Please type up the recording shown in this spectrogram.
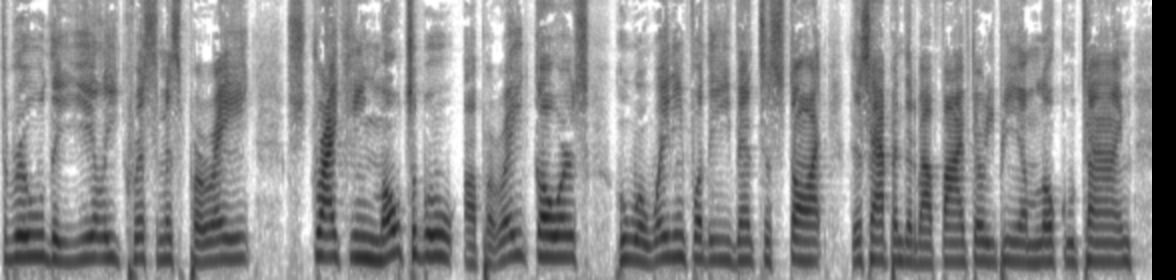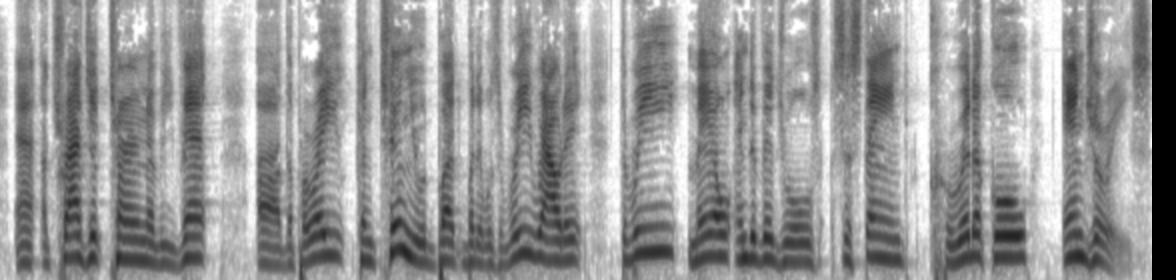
through the yearly Christmas parade striking multiple uh, parade goers who were waiting for the event to start. This happened at about 5:30 p.m. local time. At a tragic turn of event. Uh, the parade continued, but but it was rerouted. Three male individuals sustained critical injuries,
